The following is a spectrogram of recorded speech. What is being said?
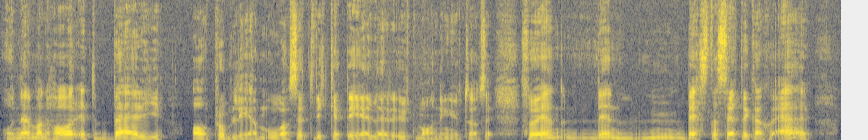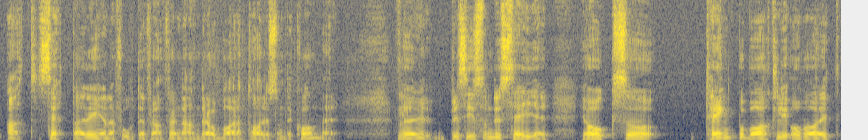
och när man har ett berg av problem oavsett vilket det är eller utmaning utav sig så är det bästa sättet kanske är att sätta den ena foten framför den andra och bara ta det som det kommer. Mm. För precis som du säger, jag har också tänkt på Barkley och varit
